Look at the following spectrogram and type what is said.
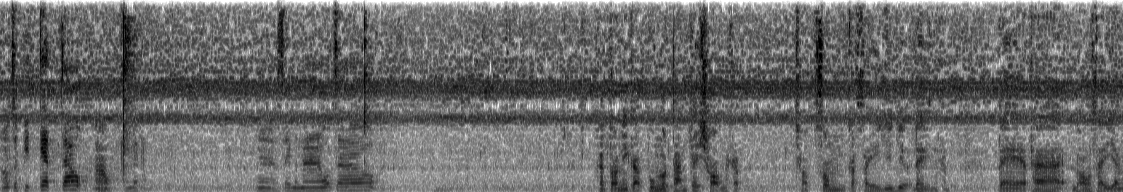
เราจะปิดแก๊สเจ้าอ้าวแบบอ่าใส่มะนาวเจ้า ขั้นตอนนี้กับปรุงรสตามใจชอบนะครับ ชอบส้มกับใส่เยอะๆได้นะครับ แต่ถ้าลองใส่อยัง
